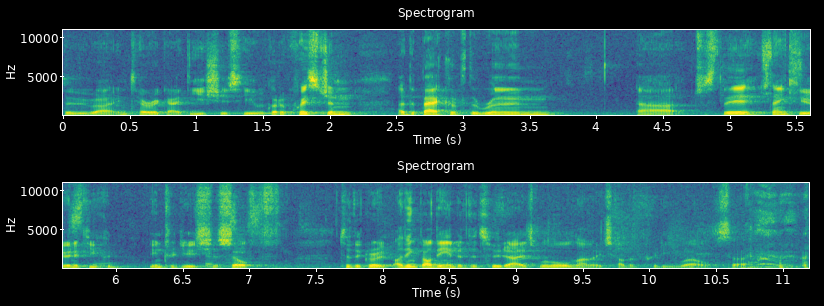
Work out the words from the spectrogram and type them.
to uh, interrogate the issues here. We've got a question at the back of the room uh, just there. Thank you. And if you could introduce yourself to the group. I think by the end of the two days, we'll all know each other pretty well. So.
